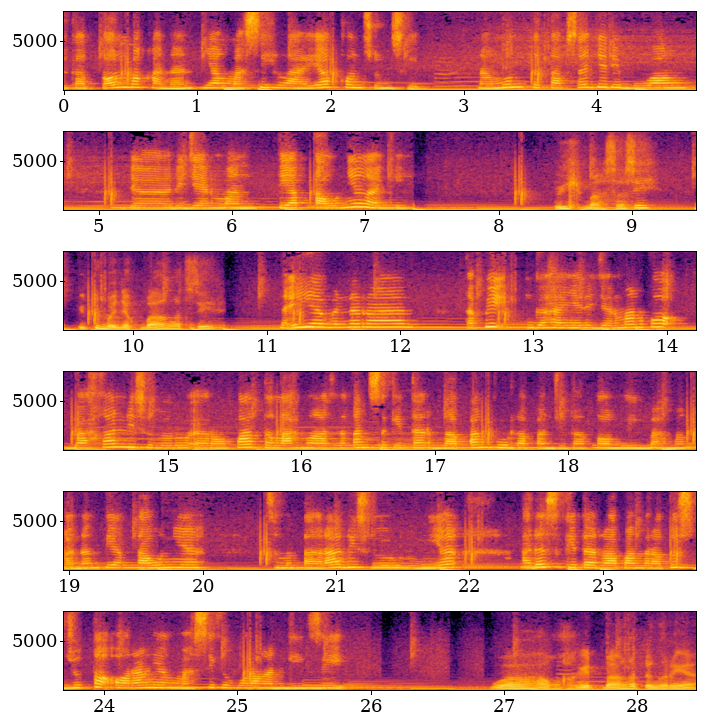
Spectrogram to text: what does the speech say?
juta ton makanan yang masih layak konsumsi, namun tetap saja dibuang di, di Jerman tiap tahunnya lagi. Wih, masa sih? Itu banyak banget sih. Nah iya beneran. Tapi nggak hanya di Jerman kok, bahkan di seluruh Eropa telah menghasilkan sekitar 88 juta ton limbah makanan tiap tahunnya. Sementara di seluruh dunia ada sekitar 800 juta orang yang masih kekurangan gizi. Wah, aku kaget banget dengernya.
